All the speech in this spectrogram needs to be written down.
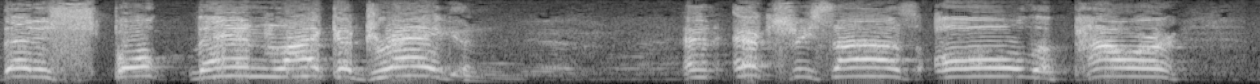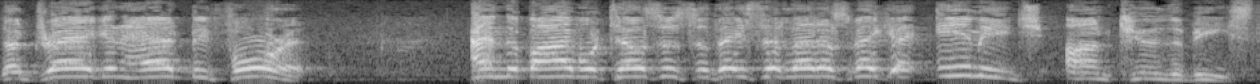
that it spoke then like a dragon and exercised all the power the dragon had before it. And the Bible tells us that they said, Let us make an image unto the beast.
